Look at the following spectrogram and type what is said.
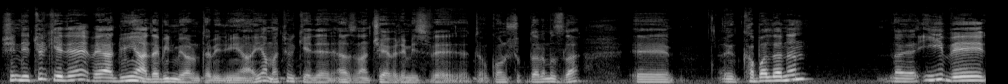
Şimdi Türkiye'de veya dünyada bilmiyorum tabii dünyayı ama Türkiye'de en azından çevremiz ve konuştuklarımızla e, e, kabalanın e, iyi ve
